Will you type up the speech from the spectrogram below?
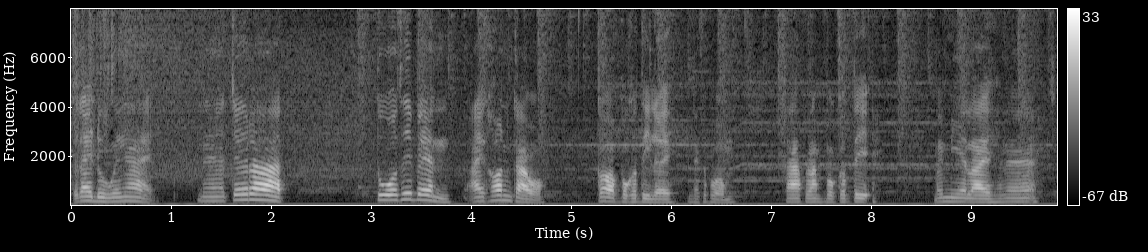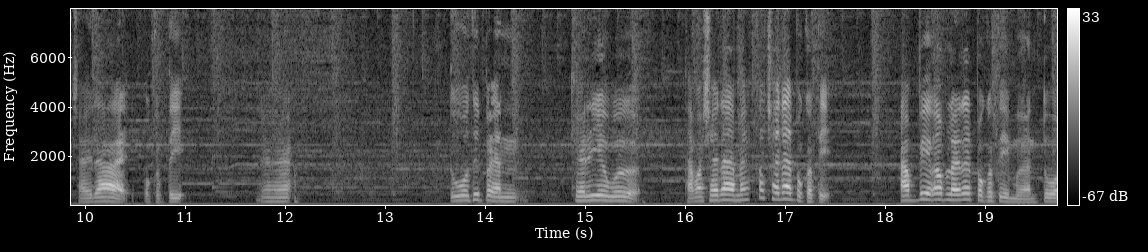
จะได้ดูง่ายๆนะฮะเจอราร์ดตัวที่เป็นไอคอนเก่าก็ปกติเลยนะครับผมค่าพลังปกติไม่มีอะไรนะฮะใช้ได้ปกตินะฮะตัวที่เป็น carryover ถามว่าใช้ได้ไหมก็ใช้ได้ปกติอัพเวลอัพอะไรได้ปกติเหมือนตัว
